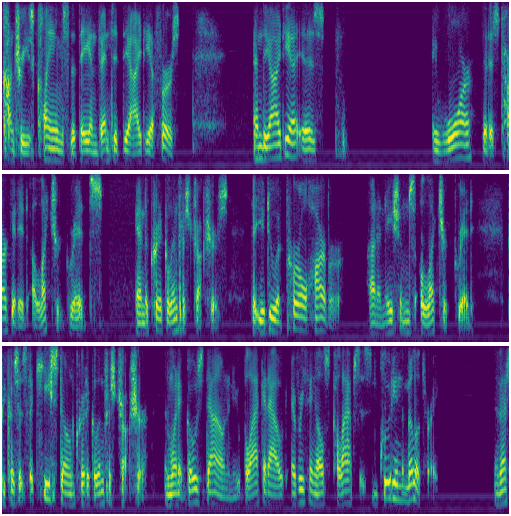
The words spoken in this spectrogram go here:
countries claims that they invented the idea first. And the idea is a war that has targeted electric grids and the critical infrastructures that you do at Pearl Harbor on a nation's electric grid because it's the keystone critical infrastructure. And when it goes down and you black it out, everything else collapses, including the military. And that's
